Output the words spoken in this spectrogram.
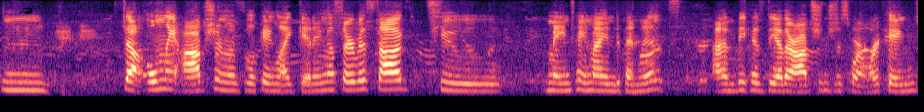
the only option was looking like getting a service dog to maintain my independence um, because the other options just weren't working.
